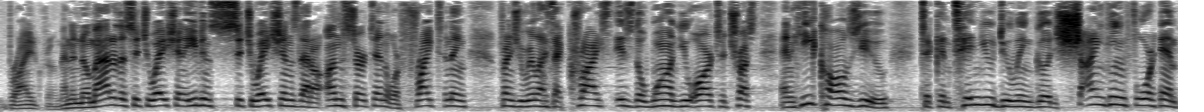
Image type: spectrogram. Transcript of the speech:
bridegroom. And no matter the situation, even situations that are uncertain or frightening, friends, you realize that Christ is the one you are to trust. And He calls you to continue doing good, shining for Him,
